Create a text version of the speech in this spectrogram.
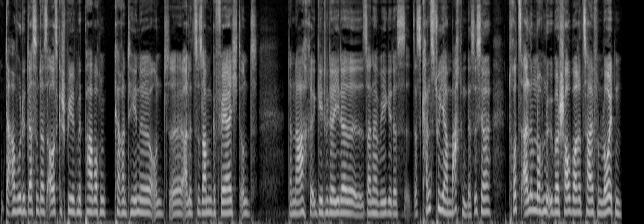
da wurde das und das ausgespielt mit paar Wochen Quarantäne und äh, alle zusammengefercht und danach geht wieder jeder seiner Wege. Das, das kannst du ja machen. Das ist ja trotz allem noch eine überschaubare Zahl von Leuten,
